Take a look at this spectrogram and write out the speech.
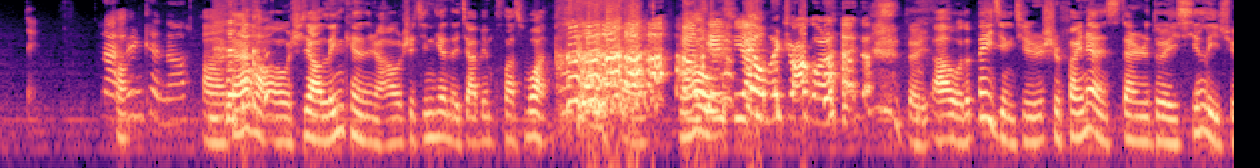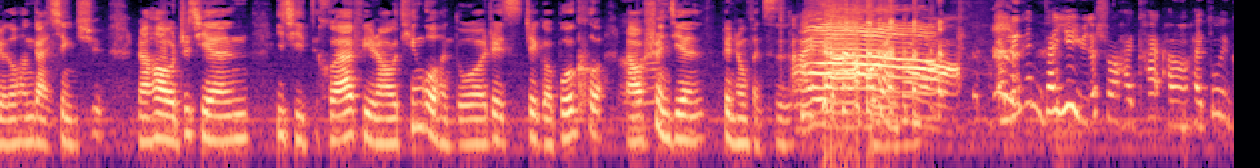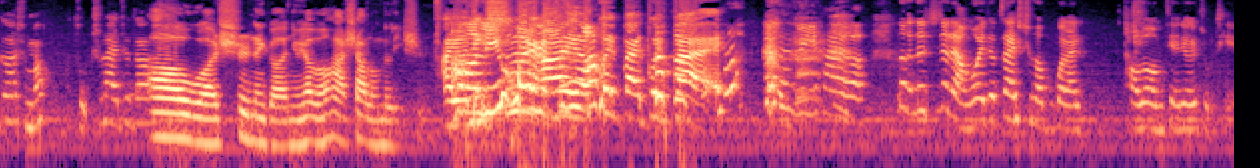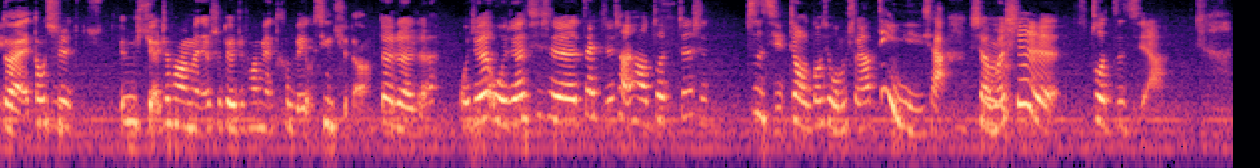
那 Lincoln 呢？啊，大家好，我是叫 Lincoln，然后是今天的嘉宾 Plus One，然后被我们抓过来的。对啊，我的背景其实是 Finance，但是对心理学都很感兴趣。然后之前一起和 Effie，然后听过很多这次这个播客，然后瞬间变成粉丝。哎呀，好感动啊！Lincoln，你在业余的时候还开还还做一个什么？组织来着的哦，我是那个纽约文化沙龙的理事。哎呀，灵魂哎呀，跪拜跪拜，太厉害了！那那这两位就再适合不过来讨论我们今天这个主题。对，都是就是学这方面的，是对这方面特别有兴趣的。对对对，我觉得我觉得其实，在职场上做真实自己这种东西，我们首先要定义一下什么是做自己啊。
